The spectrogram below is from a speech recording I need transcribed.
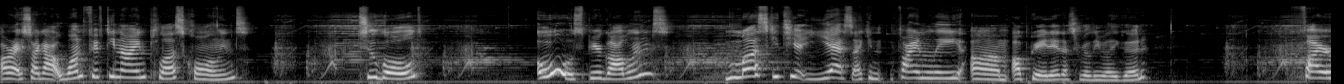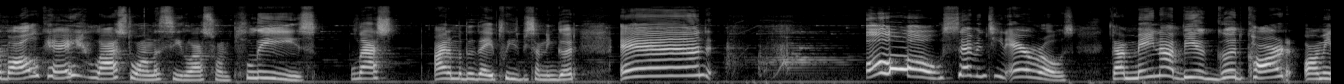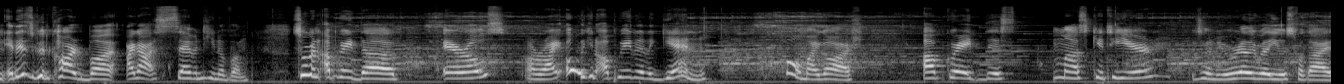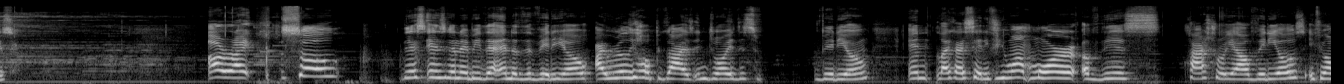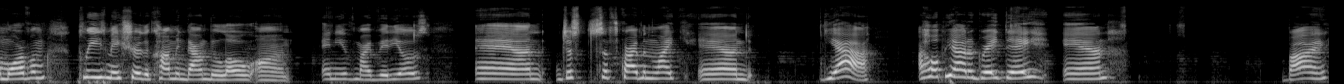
Alright, so I got 159 plus coins. 2 gold. Oh, spear goblins. Musketeer. Yes, I can finally um, upgrade it. That's really, really good. Fireball. Okay. Last one. Let's see. Last one. Please. Last item of the day. Please be something good. And... Oh! 17 arrows. That may not be a good card. I mean, it is a good card, but I got 17 of them. So we're going to upgrade the arrows. All right. Oh, we can upgrade it again. Oh my gosh. Upgrade this musketeer. It's going to be really, really useful, guys. All right. So this is going to be the end of the video. I really hope you guys enjoyed this video. And like I said, if you want more of this Clash Royale videos. If you want more of them, please make sure to comment down below on any of my videos. And just subscribe and like. And yeah, I hope you had a great day. And bye.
